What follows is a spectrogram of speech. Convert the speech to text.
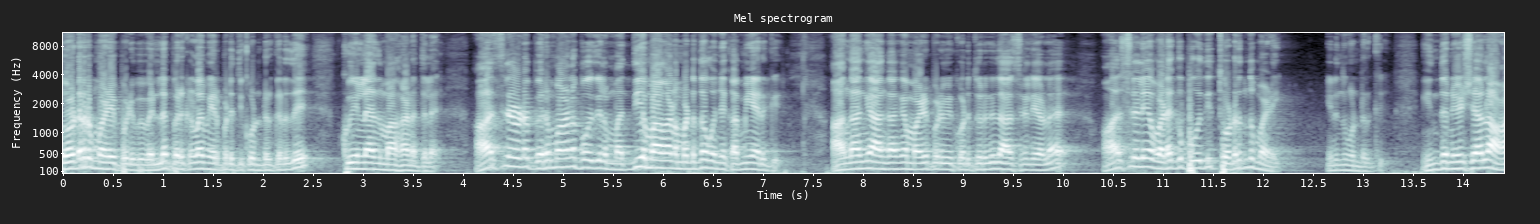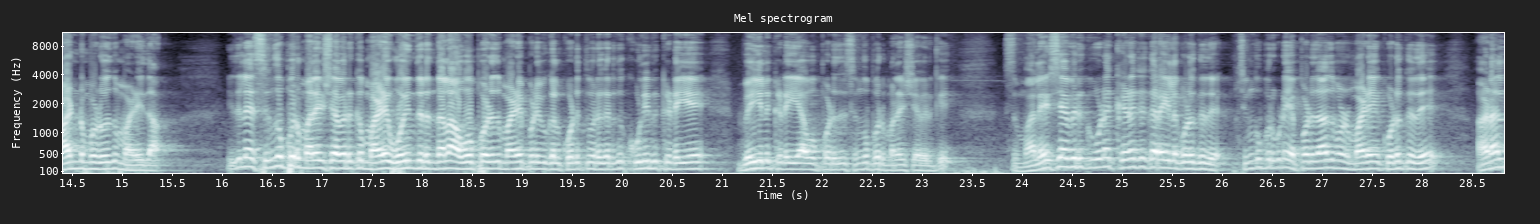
தொடர் மழைப்பொழிவு வெள்ளப்பெருக்கெல்லாம் ஏற்படுத்தி கொண்டிருக்கிறது குயின்லாந்து மாகாணத்தில். ஆஸ்திரேலியாவோட பெரும்பாலான பகுதியில் மத்திய மாகாணம் மட்டும்தான் கொஞ்சம் கம்மியாக இருக்குது ஆங்காங்கே ஆங்காங்கே மழை கொடுத்துருக்குது ஆஸ்திரேலியாவில் ஆஸ்திரேலியா வடக்கு பகுதி தொடர்ந்து மழை இருந்து கொண்டிருக்கு. இந்தோனேஷியாவில் ஆண்டு முழுவதும் மழை தான் இதில் சிங்கப்பூர் மலேசியாவிற்கு மழை ஓய்ந்திருந்தாலும் அவ்வப்பொழுது மழைப்பொழிவுகள் கொடுத்து வருகிறது. குளிருக்கிடையே வெயிலுக்கிடையே அவ்வப்பொழுது சிங்கப்பூர் மலேசியாவிற்கு. மலேசியாவிற்கு கூட கிழக்கு கரையில் கொடுக்குது. சிங்கப்பூர் கூட எப்பொழுதாவது ஒரு மழையை கொடுக்குது. ஆனால்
